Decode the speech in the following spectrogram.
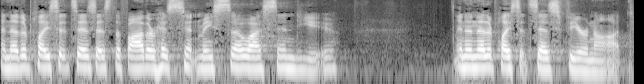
Another place it says, As the Father has sent me, so I send you. In another place it says, Fear not.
